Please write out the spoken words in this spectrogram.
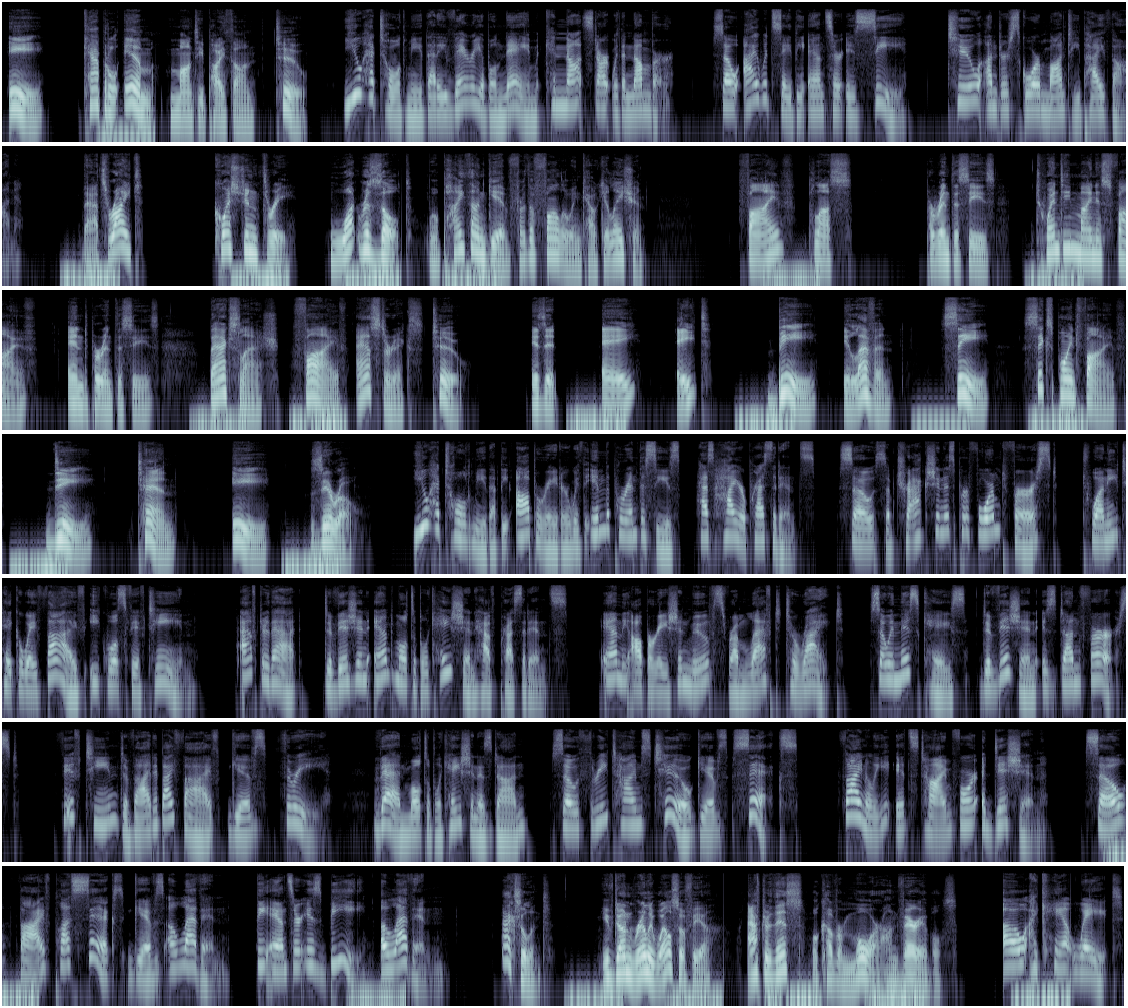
E. Capital M Monty Python 2. You had told me that a variable name cannot start with a number. So I would say the answer is C, 2 underscore Monty Python. That's right. Question 3. What result will Python give for the following calculation? 5 plus parentheses 20 minus 5 end parentheses backslash 5 asterisk 2. Is it A 8, B 11, C 6.5, D 10, E 0? You had told me that the operator within the parentheses has higher precedence. So subtraction is performed first. 20 take away 5 equals 15. After that, division and multiplication have precedence. And the operation moves from left to right. So in this case, division is done first. 15 divided by 5 gives 3. Then multiplication is done, so 3 times 2 gives 6. Finally, it's time for addition. So 5 plus 6 gives 11. The answer is B, 11. Excellent. You've done really well, Sophia. After this, we'll cover more on variables. Oh, I can't wait.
